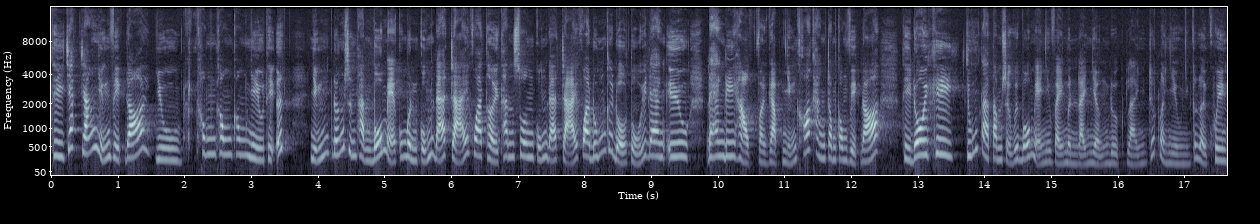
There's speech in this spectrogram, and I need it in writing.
Thì chắc chắn những việc đó dù không không không nhiều thì ít những đấng sinh thành bố mẹ của mình cũng đã trải qua thời thanh xuân cũng đã trải qua đúng cái độ tuổi đang yêu đang đi học và gặp những khó khăn trong công việc đó thì đôi khi chúng ta tâm sự với bố mẹ như vậy mình lại nhận được lại rất là nhiều những cái lời khuyên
